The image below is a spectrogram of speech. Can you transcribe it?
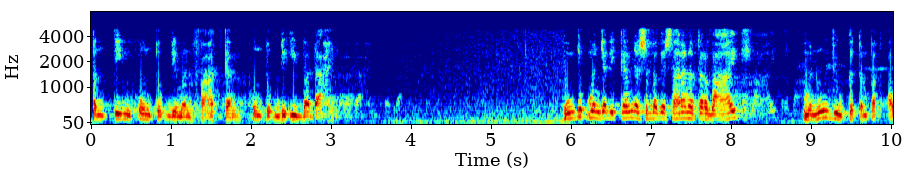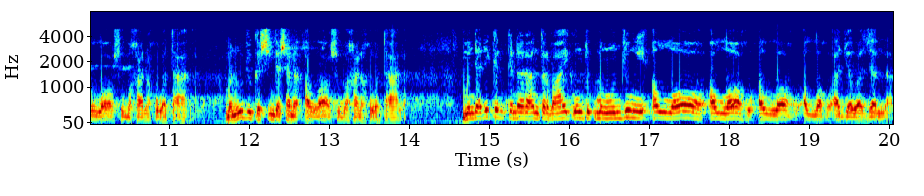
penting untuk dimanfaatkan, untuk diibadahi. Untuk menjadikannya sebagai sarana terbaik menuju ke tempat Allah Subhanahu wa taala, menuju ke singgasana Allah Subhanahu wa taala menjadikan kendaraan terbaik untuk mengunjungi Allah, Allahu, Allahu, Allahu Aja wa Jalla.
